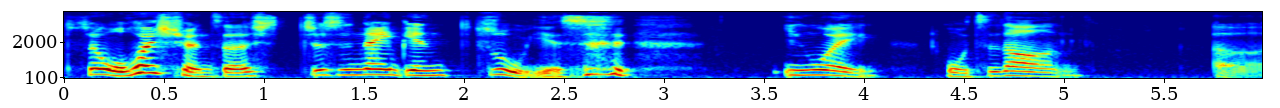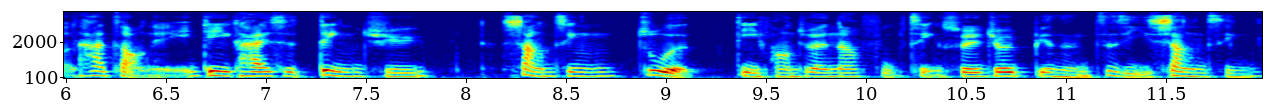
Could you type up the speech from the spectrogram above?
所以我会选择就是那边住，也是因为我知道，呃，他早年一第一开始定居上京住的地方就在那附近，所以就变成自己上京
